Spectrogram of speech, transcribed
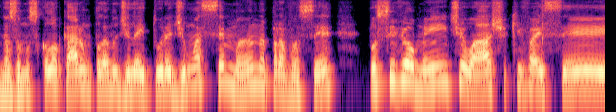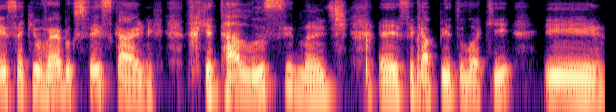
nós vamos colocar um plano de leitura de uma semana para você. Possivelmente eu acho que vai ser esse aqui, o Verbo que fez carne, porque tá alucinante é, esse capítulo aqui. E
